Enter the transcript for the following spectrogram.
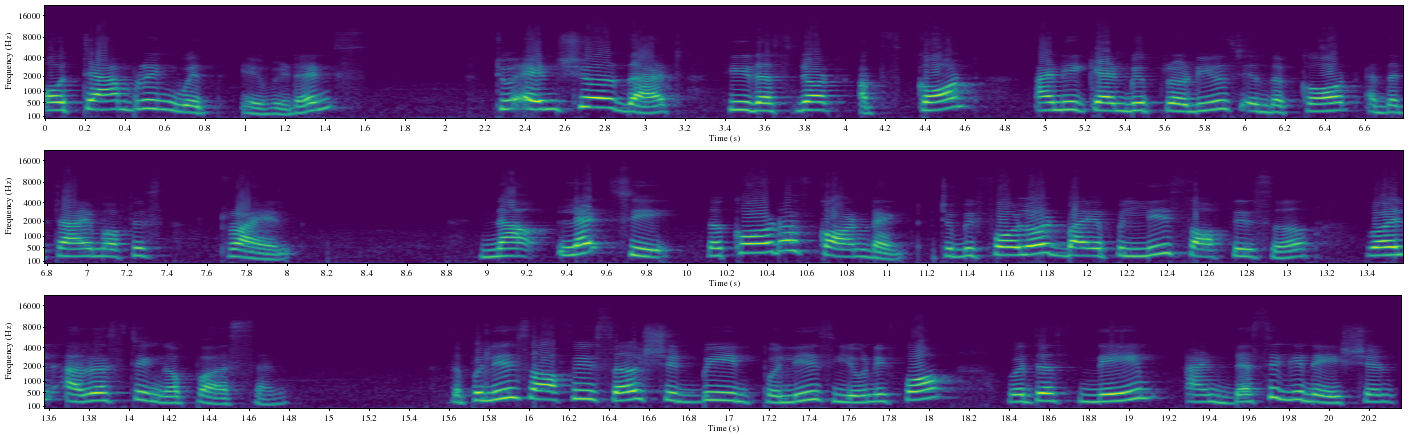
or tampering with evidence, to ensure that he does not abscond and he can be produced in the court at the time of his trial. Now let's see the code of conduct to be followed by a police officer while arresting a person. The police officer should be in police uniform with his name and designation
